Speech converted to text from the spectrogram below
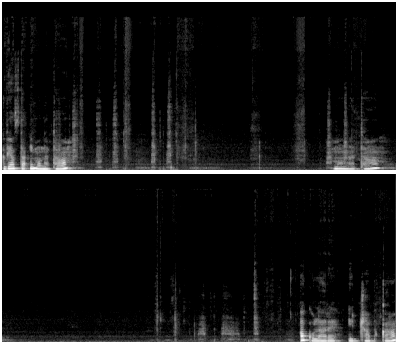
Gwiazda i moneta. Moneta. Okulary i czapka.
